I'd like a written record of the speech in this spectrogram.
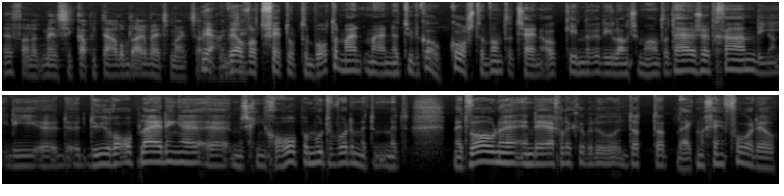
van het menselijk kapitaal op de arbeidsmarkt. Zou ja, wel wat vet op de botten, maar, maar natuurlijk ook kosten. Want het zijn ook kinderen die langzamerhand het huis uitgaan, die, ja. die dure opleidingen, misschien geholpen moeten worden met, met, met wonen en dergelijke. Ik bedoel, dat, dat lijkt me geen voordeel.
